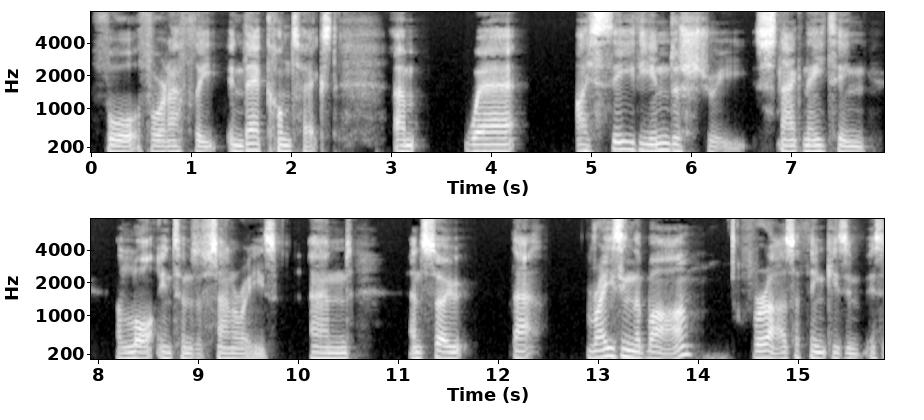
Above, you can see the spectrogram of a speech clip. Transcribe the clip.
for for an athlete in their context, um, where I see the industry stagnating a lot in terms of salaries, and and so that raising the bar for us, I think is is,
